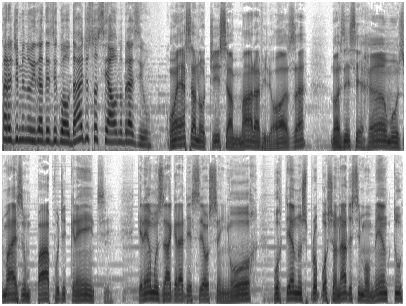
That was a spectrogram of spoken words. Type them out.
para diminuir a desigualdade social no Brasil. Com essa notícia maravilhosa, nós encerramos mais um Papo de Crente. Queremos agradecer ao Senhor por ter nos proporcionado esse momento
